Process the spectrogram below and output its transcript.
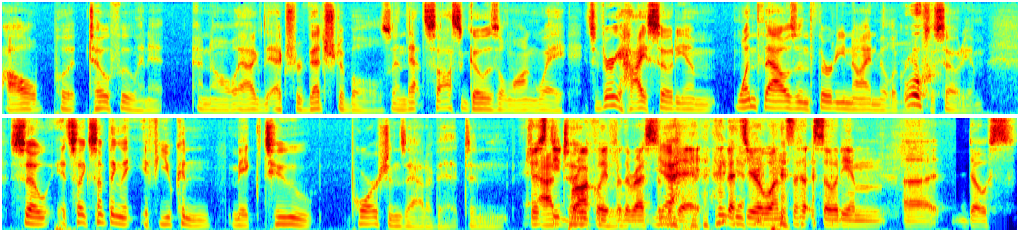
I'll put tofu in it and I'll add the extra vegetables, and that sauce goes a long way. It's very high sodium, 1,039 milligrams Ooh. of sodium. So it's like something that if you can make two portions out of it and Just eat broccoli for the rest of Yeah. the day. That's your one so- sodium uh, dose.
